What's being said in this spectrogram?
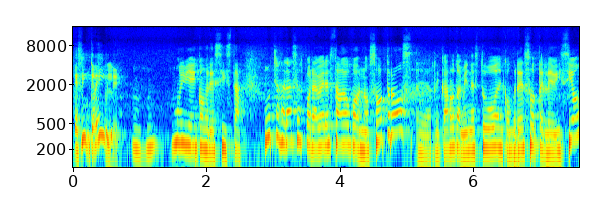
Es increíble. Muy bien, congresista. Muchas gracias por haber estado con nosotros. Eh, Ricardo también estuvo en Congreso Televisión.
